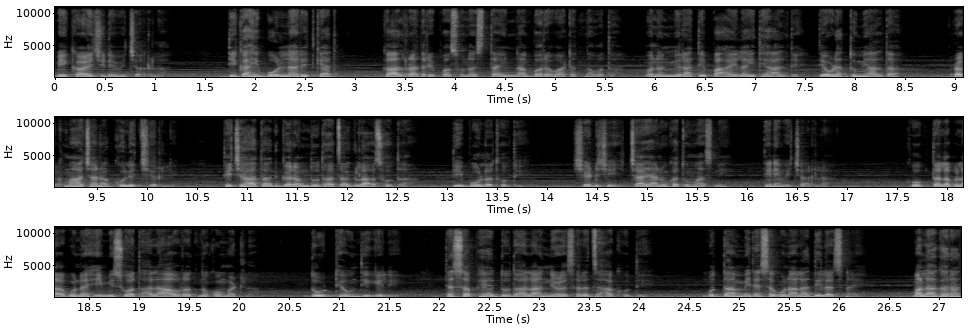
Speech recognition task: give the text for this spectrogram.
मी काळजीने विचारलं. ती काही बोलणार इतक्यात? काल रात्रीपासूनच ताईंना बरं वाटत नव्हतं. म्हणून मी रात्री पाहायला इथे आलते. तेवढ्यात तुम्ही आलता. रखमा अचानक खोलीत शिरली. तिच्या हातात गरम दुधाचा ग्लास होता. ती बोलत होती शेठजी चाय आणू का तुम्हासनी? तिने विचारलं. खूप तलब लागूनही मी स्वतःला आवरत नको म्हटलं. दूध ठेवून ती गेली. त्या सफेद दुधाला निळसर झाक होती. मुद्दाम मी ते सगुणाला दिलंच नाही. मला घरात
